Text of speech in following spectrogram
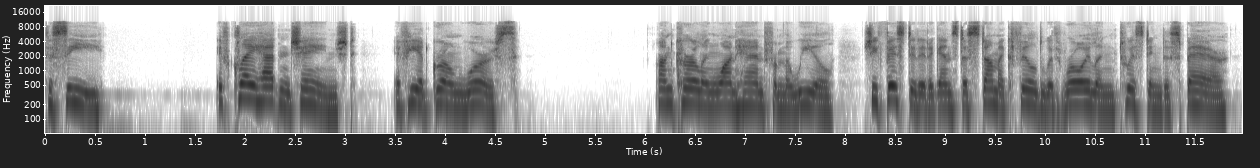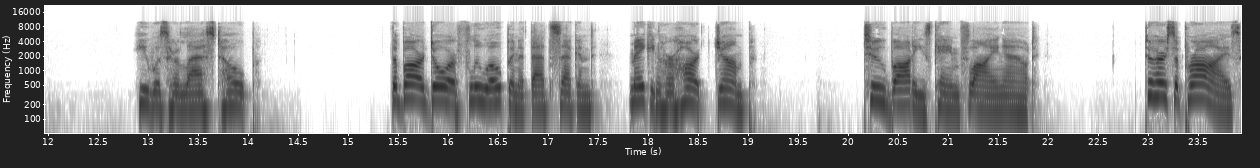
to see. If Clay hadn't changed, if he had grown worse. Uncurling one hand from the wheel, she fisted it against a stomach filled with roiling, twisting despair. He was her last hope. The bar door flew open at that second, making her heart jump. Two bodies came flying out. To her surprise,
